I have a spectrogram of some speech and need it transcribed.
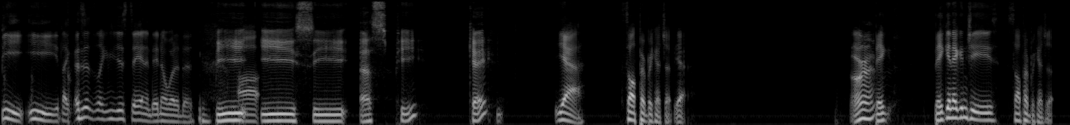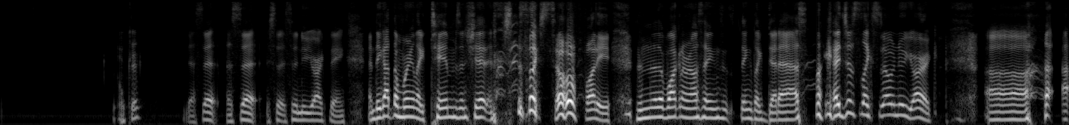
B E. Like it's just like you just say it and they know what it is. B Uh, E C S P K. Yeah, salt, pepper, ketchup. Yeah, All right. Big, bacon, egg, and cheese, salt, pepper, ketchup. Okay. That's it. That's it. It's a, it's a New York thing, and they got them wearing like Tims and shit, and it's just like so funny. And then they're walking around saying things like "dead ass." Like I just like so New York. Uh, I,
